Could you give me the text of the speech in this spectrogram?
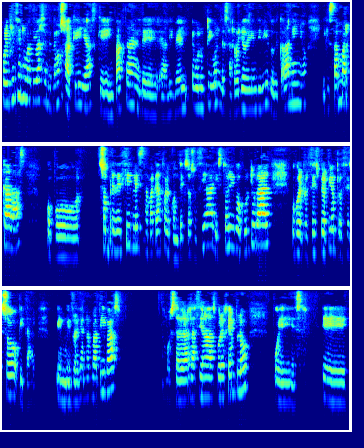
Por influencias normativas entendemos a aquellas que impactan a nivel evolutivo en el desarrollo del individuo, de cada niño, y que están marcadas o por son predecibles, están marcadas por el contexto social, histórico, cultural o por el proceso, propio proceso vital. Influencias normativas pues, relacionadas, por ejemplo, pues, eh,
